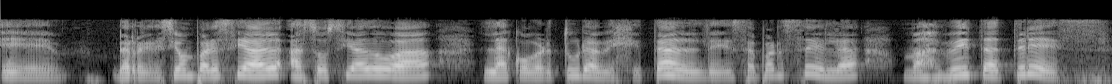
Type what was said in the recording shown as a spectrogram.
eh, de regresión parcial asociado a la cobertura vegetal de esa parcela, más beta 3,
